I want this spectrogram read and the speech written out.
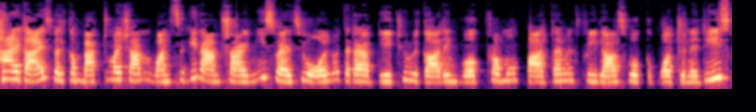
Hi guys, welcome back to my channel once again. I'm Shiny. So as you all know that I update you regarding work from home, part-time and freelance work opportunities.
